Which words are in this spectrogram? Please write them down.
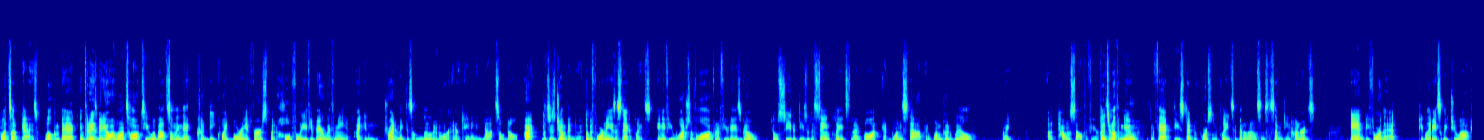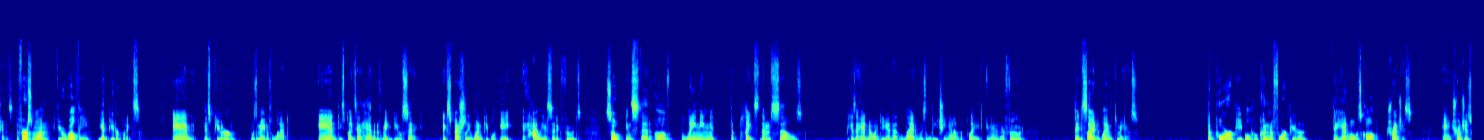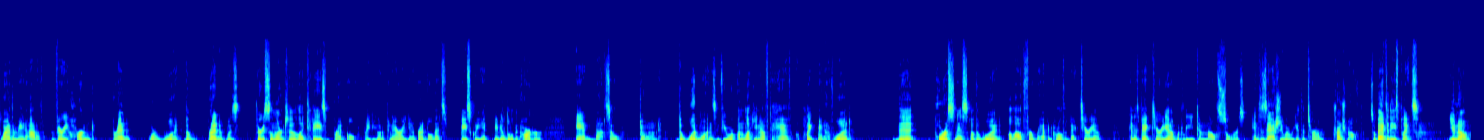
What's up guys? Welcome back. In today's video I want to talk to you about something that could be quite boring at first, but hopefully if you bear with me, I can try to make this a little bit more entertaining and not so dull. Alright, let's just jump into it. So before me is a stack of plates, and if you watched the vlog from a few days ago, you'll see that these are the same plates that I bought at one stop at one Goodwill right a town south of here. Plates are nothing new. In fact, these type of porcelain plates have been around since the 1700s. And before that, people had basically two options. The first one, if you were wealthy, you had pewter plates. And this pewter was made of lead. And these plates had a habit of making people sick, especially when people ate highly acidic foods. So instead of blaming the plates themselves, because they had no idea that lead was leaching out of the plate and into their food, they decided to blame the tomatoes. The poorer people who couldn't afford pewter, they had what was called trenchers and trenchers were either made out of very hardened bread or wood. The bread was very similar to like today's bread bowl. Like if you go to Panera, you get a bread bowl that's basically it, maybe a little bit harder and not so domed. The wood ones, if you were unlucky enough to have a plate made out of wood, the porousness of the wood allowed for rapid growth of bacteria, and this bacteria would lead to mouth sores. And this is actually where we get the term trench mouth. So back to these plates you know,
